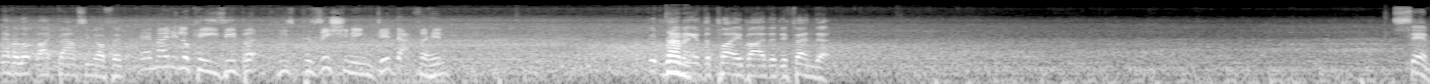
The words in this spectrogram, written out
never looked like bouncing off him. Yeah, made it look easy, but his positioning did that for him. Good Damn reading it. of the play by the defender. Sim.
